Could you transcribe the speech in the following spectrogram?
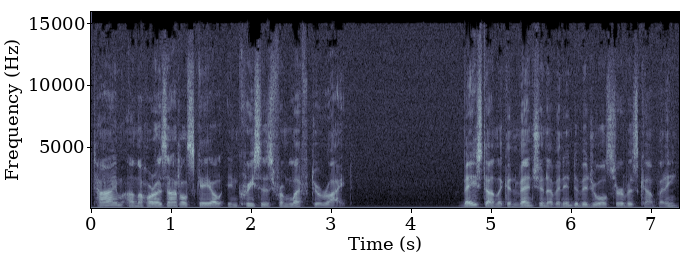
Time on the horizontal scale increases from left to right. Based on the convention of an individual service company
